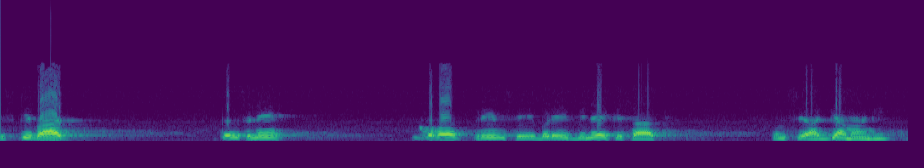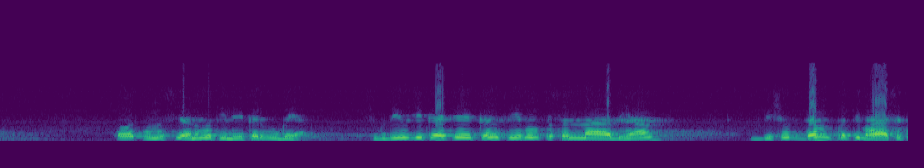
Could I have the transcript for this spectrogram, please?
इसके बाद कंस ने बहुत प्रेम से, बड़े विनय के साथ उनसे आज्ञा मांगी। और उनसे अनुमति लेकर वो गया। सुखदेव जी कहते हैं, कंस एवं प्रसन्ना अभियान विशुद्धम प्रतिभाषित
